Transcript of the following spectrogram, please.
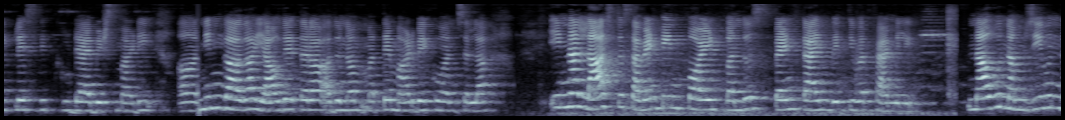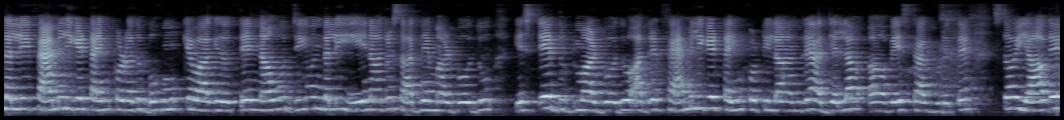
ರೀಪ್ಲೇಸ್ ವಿತ್ ಗುಡ್ ಹ್ಯಾಬಿಟ್ಸ್ ಮಾಡಿ ನಿಮ್ಗಾಗ ಯಾವುದೇ ಥರ ಅದನ್ನು ಮತ್ತೆ ಮಾಡಬೇಕು ಅನಿಸಲ್ಲ. ಇನ್ನು ಲಾಸ್ಟ್ ಸೆವೆಂಟೀನ್ ಪಾಯಿಂಟ್ ಬಂದು spend time with your family ನಾವು ನಮ್ಮ ಜೀವನದಲ್ಲಿ ಫ್ಯಾಮಿಲಿಗೆ ಟೈಮ್ ಕೊಡೋದು ಬಹುಮುಖ್ಯವಾಗಿರುತ್ತೆ. ನಾವು ಜೀವನದಲ್ಲಿ ಏನಾದರೂ ಸಾಧನೆ ಮಾಡ್ಬೋದು, ಎಷ್ಟೇ ದುಡ್ಡು ಮಾಡ್ಬೋದು, ಆದರೆ ಫ್ಯಾಮಿಲಿಗೆ ಟೈಮ್ ಕೊಟ್ಟಿಲ್ಲ ಅಂದರೆ ಅದೆಲ್ಲ ವೇಸ್ಟ್ ಆಗಿಬಿಡುತ್ತೆ. ಸೊ ಯಾವುದೇ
